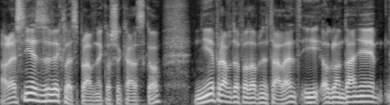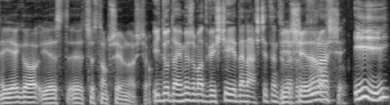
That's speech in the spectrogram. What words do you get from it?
ale jest niezwykle sprawny koszykarsko. Nieprawdopodobny talent i oglądanie jego jest czystą przyjemnością. I dodajmy, że ma 211 cm 211 i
